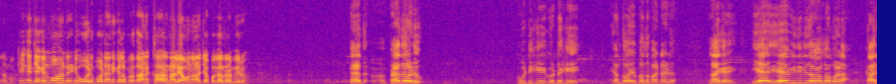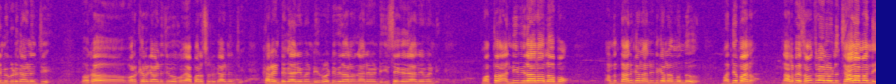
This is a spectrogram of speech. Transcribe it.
అలా ముఖ్యంగా జగన్మోహన్ రెడ్డి ఓడిపోవడానికి గల ప్రధాన కారణాలు ఏమన్నా చెప్పగలరా మీరు? పేద పేదోడు కూటికి గుడ్డకి ఎంతో ఇబ్బంది పడ్డాడు. అలాగే ఏ ఏ విధి విధానాల్లో కూడా కార్మికుడు కాడి నుంచి ఒక వర్కర్ కాడి నుంచి ఒక వ్యాపారస్తుడు కాడి నుంచి కరెంటు కానివ్వండి రోడ్డు విధానం కానివ్వండి ఇసుక కానివ్వండి మొత్తం అన్ని విధాల లోపం. అంత దానికన్నా అన్నిటికన్నా ముందు మద్యపానం. నలభై సంవత్సరాల వాళ్ళు చాలామంది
